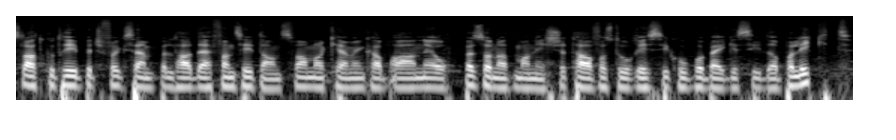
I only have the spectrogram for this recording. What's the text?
Slatko Tripic f.eks. ta defensivt ansvar når Kevin Cabran er oppe, sånn at man ikke tar for stor risiko på begge sider på likt?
